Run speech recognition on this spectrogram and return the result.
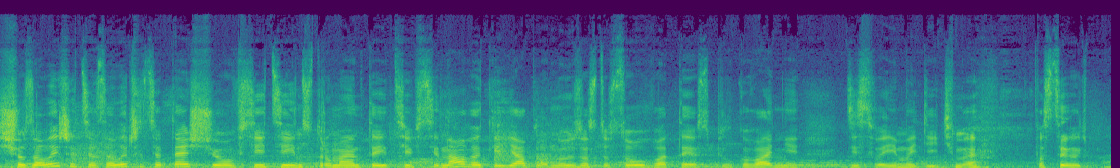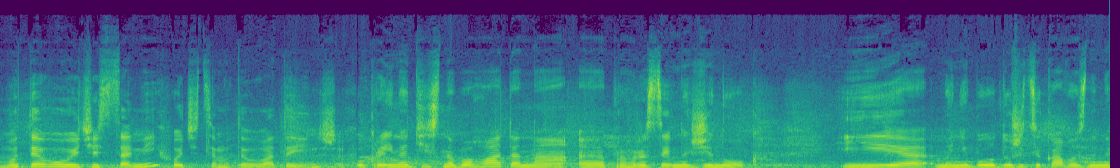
Що залишиться? Залишиться те, що всі ці інструменти і ці всі навики я планую застосовувати в спілкуванні зі своїми дітьми. Мотивуючись самі, хочеться мотивувати інших. Україна дійсно багата на е, прогресивних жінок. І мені було дуже цікаво з ними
